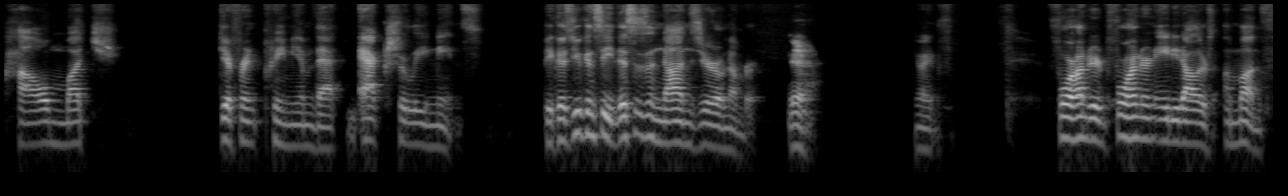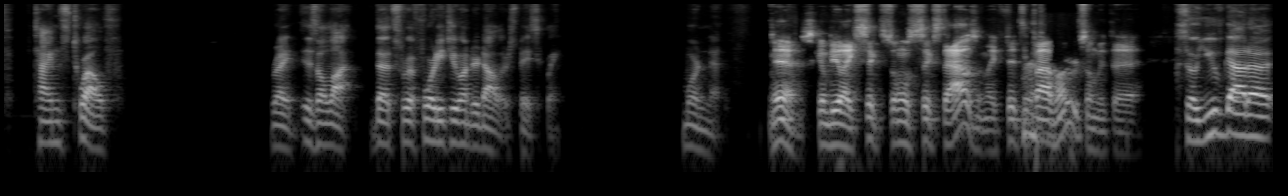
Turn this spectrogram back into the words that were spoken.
how much different premium that actually means because you can see this is a non-zero number Yeah. right 400 480 a month times 12 right is a lot that's what $4200 basically more than that Yeah. It's gonna be like six, almost six thousand, like fifty five hundred, something like that. So you've got a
